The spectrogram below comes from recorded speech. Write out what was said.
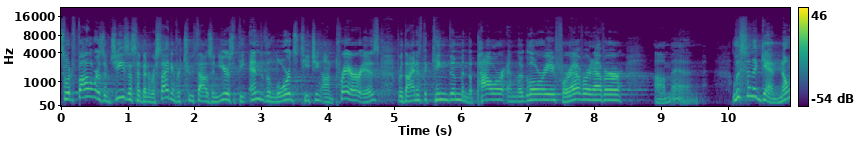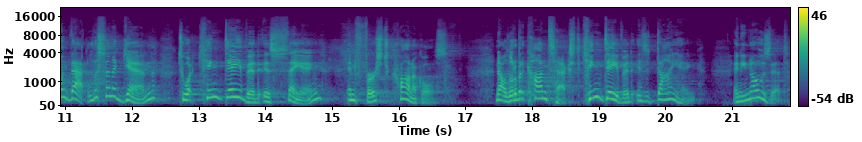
So, what followers of Jesus have been reciting for 2,000 years at the end of the Lord's teaching on prayer is, For thine is the kingdom and the power and the glory forever and ever, amen. Listen again, knowing that, listen again to what King David is saying in First Chronicles. Now, a little bit of context. King David is dying, and he knows it.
